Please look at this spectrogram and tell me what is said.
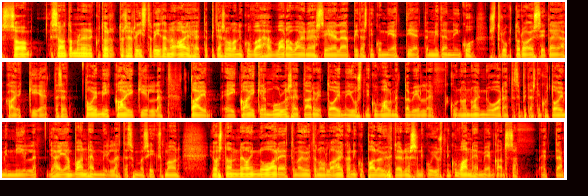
So, se on tämmöinen niin tosi ristiriitainen aihe, että pitäisi olla niin kuin vähän varovainen siellä ja pitäisi niin kuin miettiä, että miten niin kuin strukturoi sitä ja kaikki, että se toimii kaikille. Tai ei kaikille, mulle se ei tarvitse toimia just niin kuin valmettaville, kun on noin nuoret, että se pitäisi niin kuin toimia niille ja heidän vanhemmille. Että siksi mä oon, jos ne on noin nuoria, että mä yritän olla aika niin kuin paljon yhteydessä niin kuin just niin kuin vanhemmien kanssa, että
